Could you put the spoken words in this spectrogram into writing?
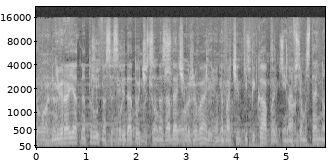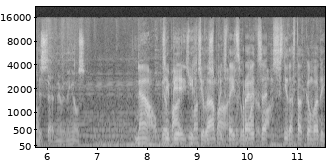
Невероятно трудно сосредоточиться на задаче выживания, на починке пикапа и на всем остальном. Теперь их телам предстоит справиться с недостатком воды.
